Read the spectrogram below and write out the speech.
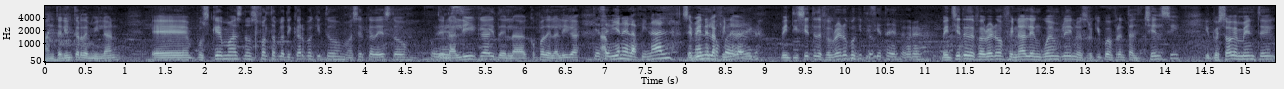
ante el Inter de Milán. Eh, pues qué más nos falta platicar Paquito acerca de esto, de la Pues- Liga y de la Copa de la Liga. Que Ah, se viene la final. se final viene la Copa de final, Liga. 27 de febrero, Paquito. 27 de febrero. 27 de febrero, final en Wembley, nuestro equipo enfrenta al Chelsea y pues obviamente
